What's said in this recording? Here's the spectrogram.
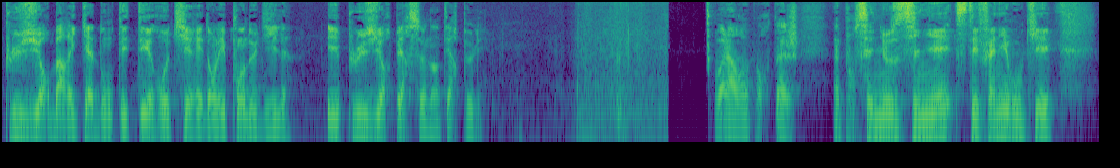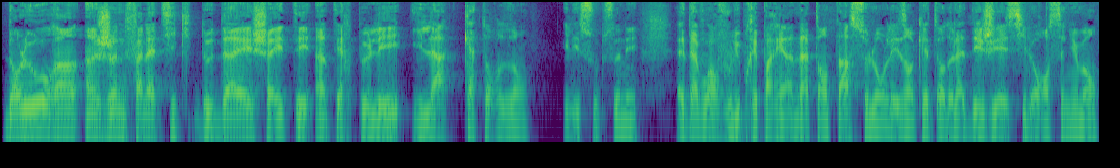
Plusieurs barricades ont été retirées dans les points de deal et plusieurs personnes interpellées. Voilà un reportage pour CNews signé Stéphanie Rouquier. Dans le Haut-Rhin, un jeune fanatique de Daesh a été interpellé. Il a 14 ans. Il est soupçonné d'avoir voulu préparer un attentat. Selon les enquêteurs de la DGSI, le renseignement,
